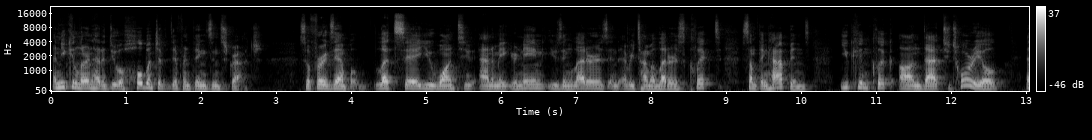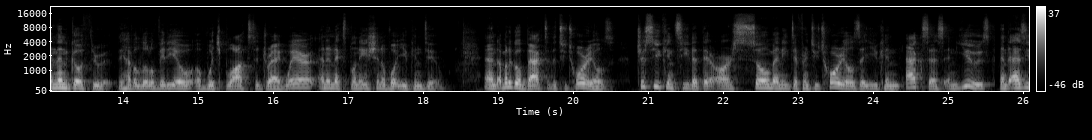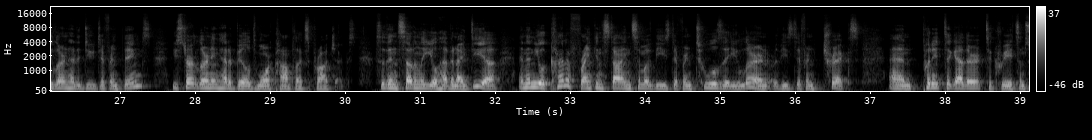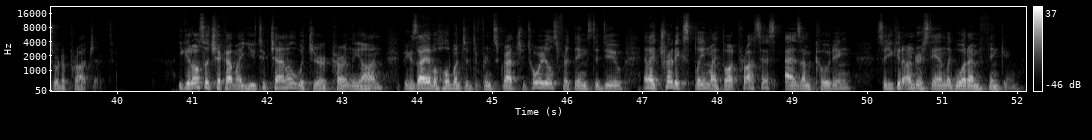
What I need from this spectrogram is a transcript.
And you can learn how to do a whole bunch of different things in Scratch. So for example, let's say you want to animate your name using letters and every time a letter is clicked, something happens. You can click on that tutorial and then go through it. They have a little video of which blocks to drag where and an explanation of what you can do. And I'm gonna go back to the tutorials just so you can see that there are so many different tutorials that you can access and use. And as you learn how to do different things, you start learning how to build more complex projects. So then suddenly you'll have an idea and then you'll kind of Frankenstein some of these different tools that you learn or these different tricks and put it together to create some sort of project. You could also check out my YouTube channel, which you're currently on, because I have a whole bunch of different Scratch tutorials for things to do, and I try to explain my thought process as I'm coding so you can understand like what I'm thinking.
